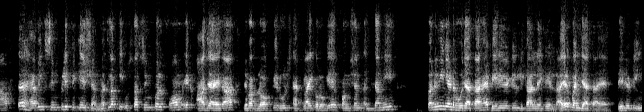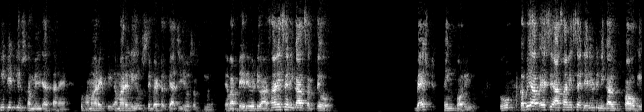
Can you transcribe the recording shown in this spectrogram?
आफ्टर हैविंग सिंप्लीफिकेशन मतलब कि उसका सिंपल फॉर्म एक आ जाएगा, जब आप लॉग के रूल्स अप्लाई करोगे फ़ंक्शन एकदम ही कन्वीनियंट हो जाता है डेरिवेटिव निकालने के लायक बन जाता है डेरिवेटिव इमीडिएटली उसका मिल जाता है तो हमारे हमारे लिए उससे बेटर क्या चीज़ हो सकती है? जब आप डेरिवेटिव आसानी से निकाल सकते हो बेस्ट थिंग फॉर यू तो कभी आप ऐसे आसानी से डेरिवेटिव निकाल पाओगे?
